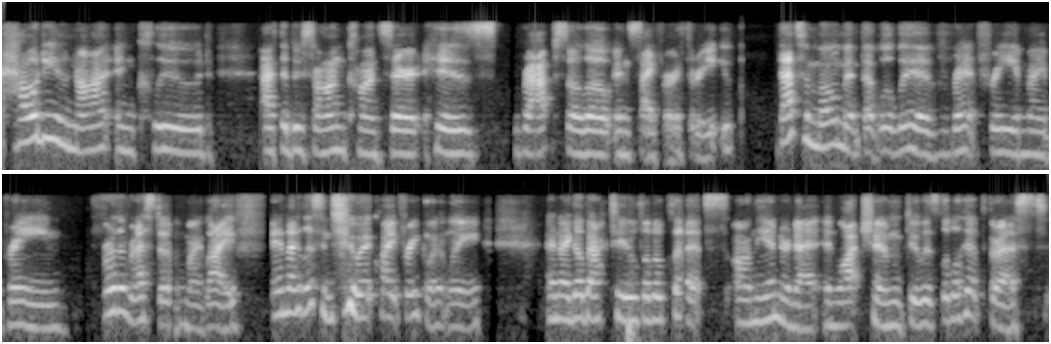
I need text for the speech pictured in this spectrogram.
How do you not include at the Busan concert, his rap solo in Cypher 3. That's a moment that will live rent free in my brain for the rest of my life. And I listen to it quite frequently. And I go back to little clips on the internet and watch him do his little hip thrust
